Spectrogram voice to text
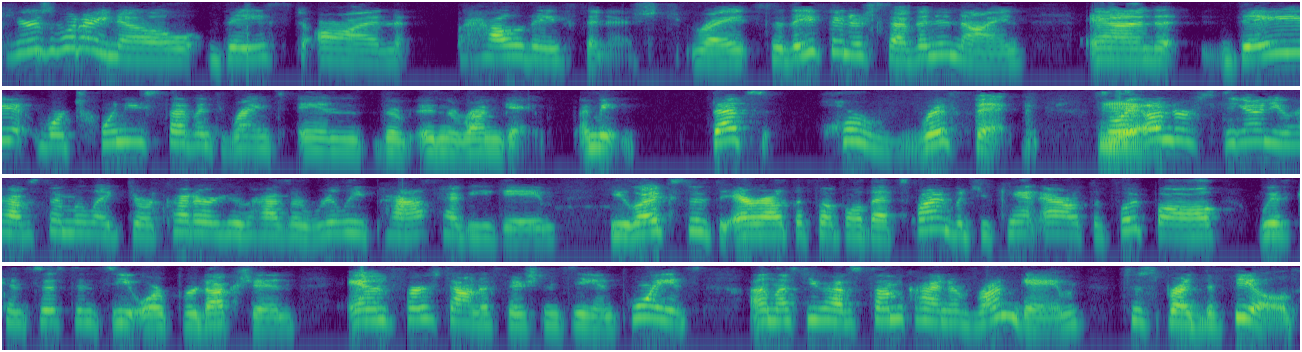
here's what I know based on how they finished, right? So they finished seven and nine, and they were 27th ranked in the in the run game. I mean, that's horrific. So yeah. I understand you have someone like Dirk Koetter who has a really pass heavy game. He likes to air out the football. That's fine, but you can't air out the football with consistency or production and first down efficiency and points unless you have some kind of run game to spread the field.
